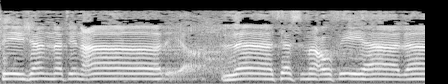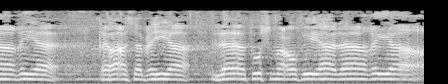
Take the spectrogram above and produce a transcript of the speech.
في جنة عالية لا تسمع فيها لاغية. قراءة سبعية لا تسمع فيها لاغية.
